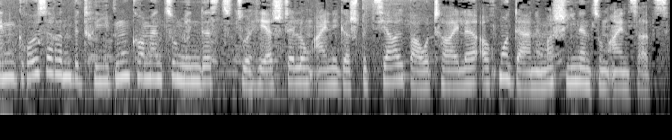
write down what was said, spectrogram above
In größeren Betrieben kommen zumindest zur Herstellung einiger Spezialbauteile auch moderne Maschinen zum Einsatz.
